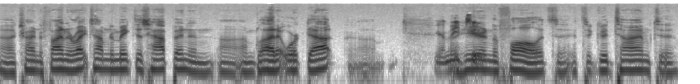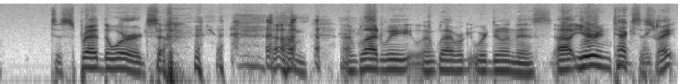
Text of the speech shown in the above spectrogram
uh, trying to find the right time to make this happen. And uh, I'm glad it worked out. Um, yeah, me here too. in the fall, it's a it's a good time to to spread the word. So um, I'm glad we I'm glad we're we're doing this. Uh, you're in Texas, you. right?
